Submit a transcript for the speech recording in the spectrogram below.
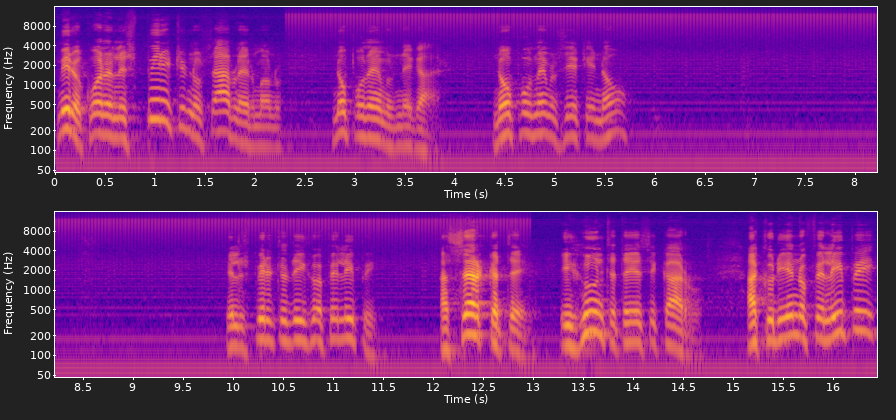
Mira, cuando el Espíritu nos habla, hermano, no podemos negar. No podemos decir que no. El Espíritu dijo a Felipe, acércate y júntate a ese carro. Acudiendo Felipe,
